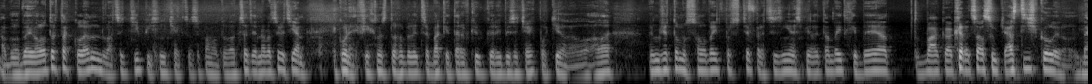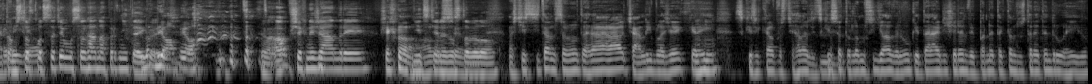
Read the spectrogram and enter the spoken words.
a bylo bývalo to tak kolem 20 písniček, co si pamatuju, 21, 20 věcí. A jako ne, všechno z toho byly třeba kytarovky, u kterých by se člověk potil, jo, ale vím, že to muselo být prostě precizní, nesměly tam být chyby a to byla jako, jako docela součást té školy. No. Nervy, Tam jsi to v jo. podstatě musel dát na první take, No, jo, jo. jo. A všechny žánry, Všechno, no, nic tě prostě, nezastavilo. No. Naštěstí tam se mnou tehdy hrál Charlie Blažek, který Mhm. uh-huh. vždycky říkal, prostě, hele, vždycky se tohle musí dělat ve dvou kytarách, když jeden vypadne, tak tam zůstane ten druhý, jo.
